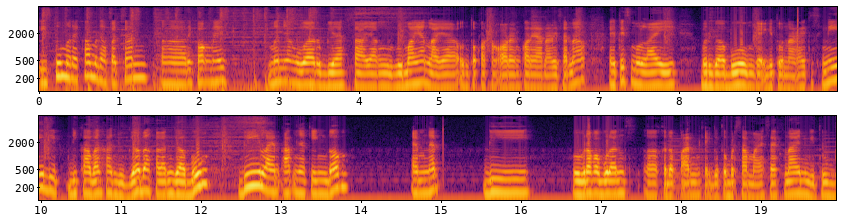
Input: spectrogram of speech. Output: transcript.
itu mereka mendapatkan uh, recognition yang luar biasa yang lumayan lah ya untuk orang-orang Korea. Nah di sana Etis mulai bergabung kayak gitu. Nah Etis ini di, dikabarkan juga bakalan gabung di line upnya Kingdom Mnet di beberapa bulan uh, ke depan kayak gitu bersama SF9 B2B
